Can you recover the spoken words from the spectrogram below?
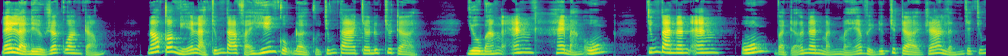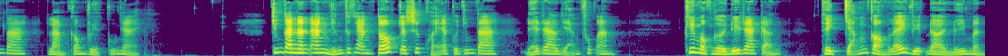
Đây là điều rất quan trọng. Nó có nghĩa là chúng ta phải hiến cuộc đời của chúng ta cho Đức Chúa Trời. Dù bạn ăn hay bạn uống, chúng ta nên ăn, uống và trở nên mạnh mẽ vì Đức Chúa Trời ra lệnh cho chúng ta làm công việc của Ngài. Chúng ta nên ăn những thức ăn tốt cho sức khỏe của chúng ta để rao giảng phúc âm. Khi một người đi ra trận thì chẳng còn lấy việc đời lụy mình.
